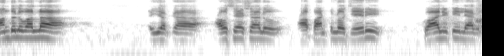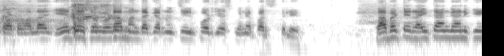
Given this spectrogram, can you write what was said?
మందుల వల్ల ఈ యొక్క అవశేషాలు ఆ పంటలో చేరి క్వాలిటీ లేకపోవటం వల్ల ఏ దేశం కూడా మన దగ్గర నుంచి ఇంపోర్ట్ చేసుకునే పరిస్థితి లేదు. కాబట్టి రైతాంగానికి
